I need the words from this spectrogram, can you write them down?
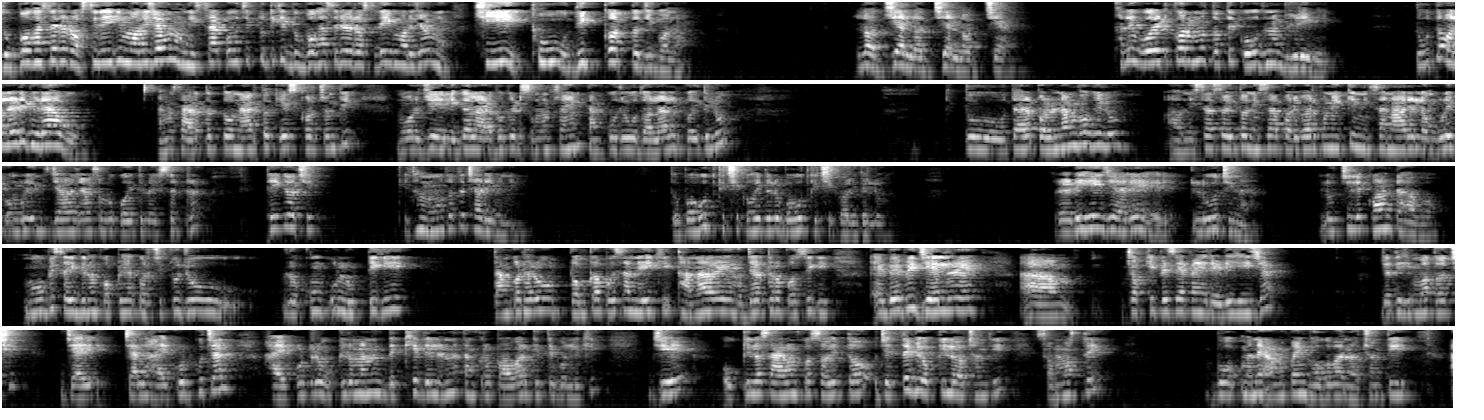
ଦୁବ ଘାସରେ ରସି ଦେଇକି ମରିଯାଉନୁ ନିଶା କହୁଛି ତୁ ଟିକେ ଦୁବ ଘାସରେ ରସି ଦେଇକି ମରିଯାଉନୁ ଛି ଥୁ ଧିକ ତୋ ଜୀବନ ଲଜ୍ଜା ଲଜ୍ଜା ଲଜ୍ଜା ଖାଲି ୱେଟ୍ କର ମୁଁ ତତେ କୋଉଦିନ ଭିଡ଼ିବି ତୁ ତ ଅଲରେଡି ଭିଡ଼ା ହବୁ ଆମ ସାର୍ ତ ତୋ ନାଁରେ ତ କେସ୍ କରିଛନ୍ତି ମୋର ଯିଏ ଲିଗାଲ ଆଡଭୋକେଟ୍ ସୁମନ ସ୍ୱାଇଁ ତାଙ୍କୁ ଯୋଉ ଦଲାଲ କହିଥିଲୁ ତୁ ତାର ପରିଣାମ ଭୋଗିଲୁ ଆଉ ନିଶା ସହିତ ନିଶା ପରିବାରକୁ ନେଇକି ନିଶା ନାଁରେ ଲଙ୍ଗୁଳି ପଙ୍ଗୁଳି ଏମିତି ଯାହା ଯାହା ସବୁ କହିଥିଲୁ ଏକ୍ସେଟ୍ରା ଠିକ୍ ଅଛି କିନ୍ତୁ ମୁଁ ତତେ ଛାଡ଼ିବିନି ତୁ ବହୁତ କିଛି କହିଦେଲୁ ବହୁତ କିଛି କରିଦେଲୁ ରେଡ଼ି ହେଇଯା ରେ ଲୁଚିନା ଲୁଚିଲେ କ'ଣଟା ହବ ମୁଁ ବି ସେଇଦିନ ଅପେକ୍ଷା କରିଛି ତୁ ଯେଉଁ ଲୋକଙ୍କୁ ଲୁଟିକି ତାଙ୍କଠାରୁ ଟଙ୍କା ପଇସା ନେଇକି ଥାନାରେ ହଜାର ଥର ପଶିକି ଏବେ ବି ଜେଲରେ ଚକି ପେଶିବା ପାଇଁ ରେଡ଼ି ହେଇଯା ଯଦି ହିମ୍ମତ ଅଛି ଯାଇ ଚାଲ ହାଇକୋର୍ଟକୁ ଚାଲ ହାଇକୋର୍ଟରେ ଉକିଲମାନେ ଦେଖେଇଦେଲେ ନା ତାଙ୍କର ପାୱାର କେତେ ବୋଲିକି ଯିଏ ଓକିଲ ସାର୍ଙ୍କ ସହିତ ଯେତେ ବି ଓକିଲ ଅଛନ୍ତି ସମସ୍ତେ ମାନେ ଆମ ପାଇଁ ଭଗବାନ ଅଛନ୍ତି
